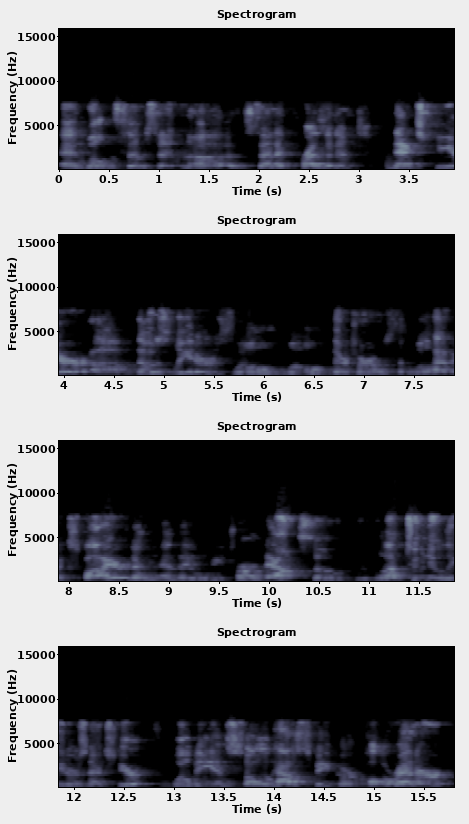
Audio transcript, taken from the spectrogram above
and Wilton Simpson, uh, Senate President. Next year, um, those leaders will will their terms will have expired and, and they will be termed out. So we will have two new leaders next year. Will be installed House Speaker Paul Renner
